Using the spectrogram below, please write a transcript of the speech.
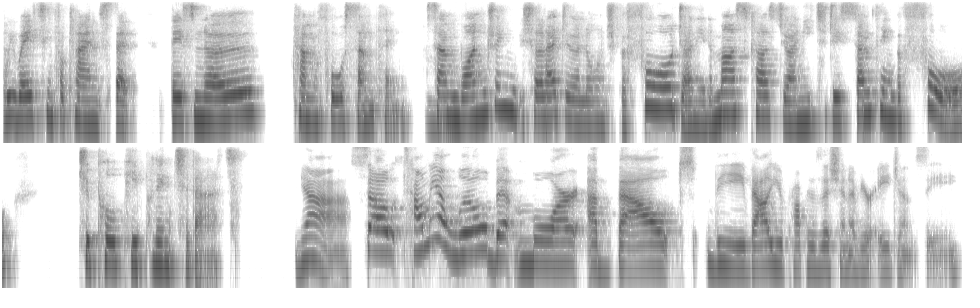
We're waiting for clients, but there's no come for something. Mm-hmm. So I'm wondering, should I do a launch before? Do I need a masterclass? Do I need to do something before to pull people into that? Yeah. So tell me a little bit more about the value proposition of your agency.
